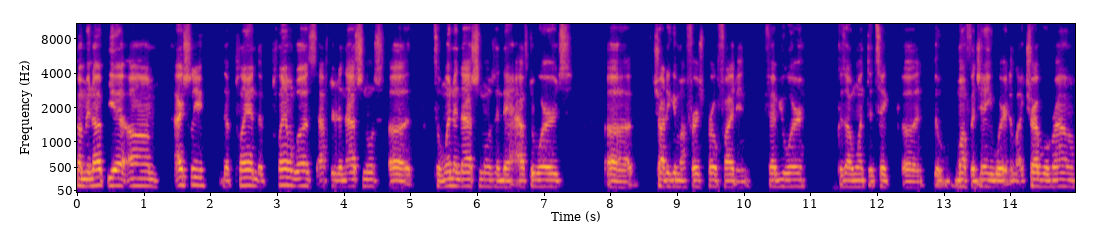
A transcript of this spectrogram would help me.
coming up, yeah. Um, actually, the plan the plan was after the nationals, uh, to win the nationals, and then afterwards, uh, try to get my first pro fight in February, because I want to take uh the month of January to like travel around,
